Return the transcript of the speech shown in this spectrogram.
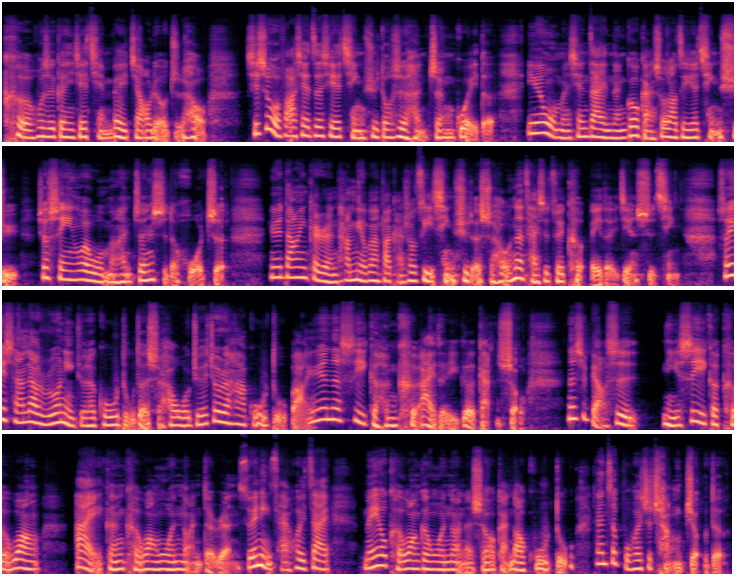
课，或是跟一些前辈交流之后，其实我发现这些情绪都是很珍贵的，因为我们现在能够感受到这些情绪，就是因为我们很真实的活着。因为当一个人他没有办法感受自己情绪的时候，那才是最可悲的一件事情。所以山料，如果你觉得孤独的时候，我觉得就让他孤独吧，因为那是一个很可爱的一个感受，那是表示你是一个渴望爱跟渴望温暖的人，所以你才会在没有渴望跟温暖的时候感到孤独，但这不会是长久的。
